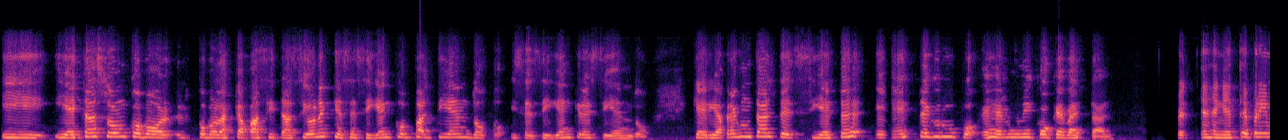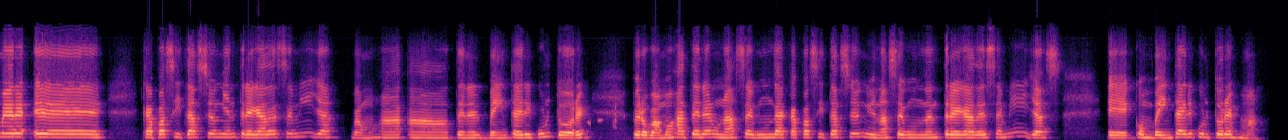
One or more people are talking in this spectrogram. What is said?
Y, y, estas son como, como las capacitaciones que se siguen compartiendo y se siguen creciendo. Quería preguntarte si este, este grupo es el único que va a estar. En este primer eh, capacitación y entrega de semillas vamos a, tener 20 agricultores, pero vamos a tener una segunda capacitación y una segunda entrega de semillas eh, con 20 agricultores más.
